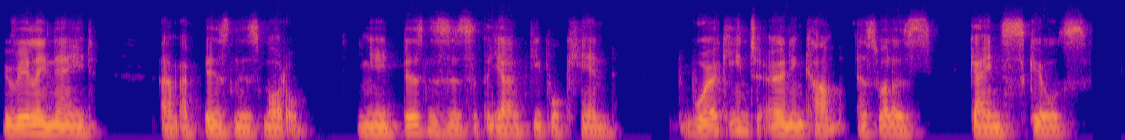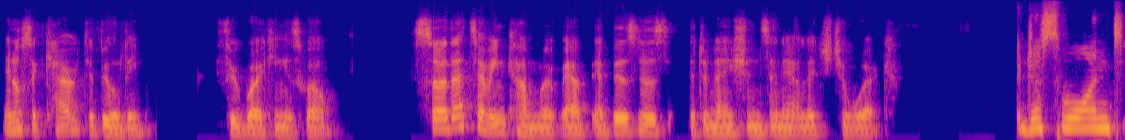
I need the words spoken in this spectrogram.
you really need um, a business model. You need businesses that the young people can work in to earn income as well as gain skills and also character building through working as well. So that's our income, our, our business, the donations, and our literature work. I just want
